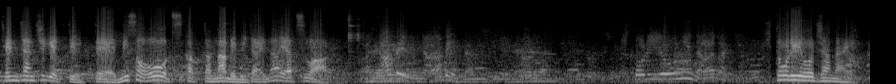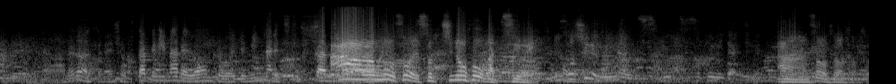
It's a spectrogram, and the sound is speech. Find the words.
天ジャンチゲって言って味噌を使った鍋みたいなやつはある。鍋に鍋になるんですね。一人用にならない。一人用じゃない。あれなんですよね食卓に鍋ドンと置いてみんなでつつかみああもうそうです。そっちの方が強い。味噌汁みんなで続くみたいですねああそうそうそうそう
